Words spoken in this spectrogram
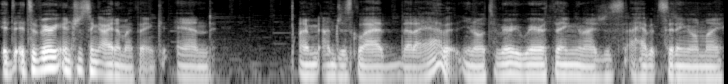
it, it's a very interesting item, I think, and I'm I'm just glad that I have it. You know, it's a very rare thing, and I just I have it sitting on my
